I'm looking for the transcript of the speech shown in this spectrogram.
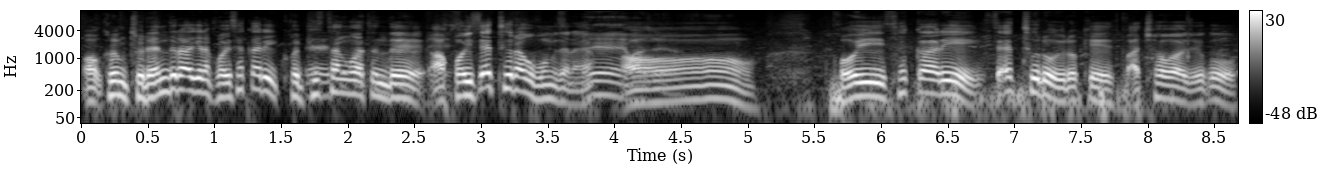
어 그럼 저 랜드락이랑 거의 색깔이 거의 비슷한 것 같은데 아 거의 세트라고 보면 되나요? 네, 아, 거의 색깔이 세트로 이렇게 맞춰 가지고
